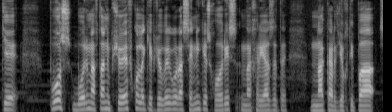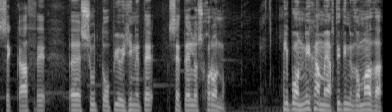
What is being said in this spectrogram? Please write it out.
και πώς μπορεί να φτάνει πιο εύκολα και πιο γρήγορα σε νίκες χωρίς να χρειάζεται να καρδιοχτυπά σε κάθε ε, σουτ το οποίο γίνεται σε τέλος χρόνου. Λοιπόν, είχαμε αυτή την εβδομάδα,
